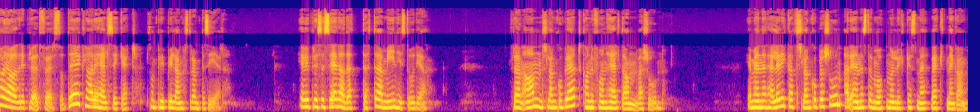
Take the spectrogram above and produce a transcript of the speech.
har jeg aldri prøvd før, så det klarer jeg helt sikkert, som Pippi Langstrømpe sier. Jeg vil presisere at dette er min historie. Fra en annen slankeoperert kan du få en helt annen versjon. Jeg mener heller ikke at slankeoperasjon er eneste måten å lykkes med vektnedgang.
